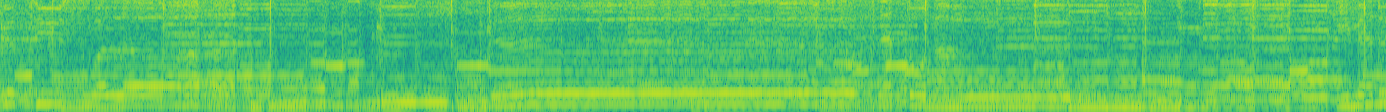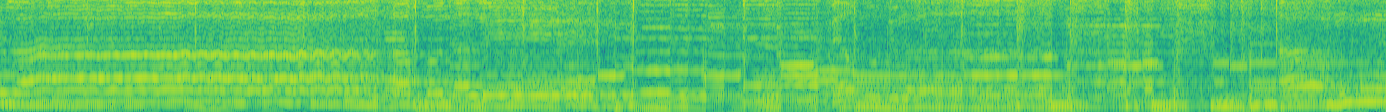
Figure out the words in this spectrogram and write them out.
que tu sois là. C'est ton amour qui m'aidera vers au-delà. Amour,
